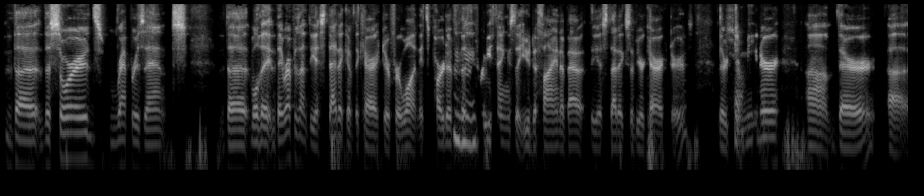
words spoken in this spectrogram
the the swords represent the well they, they represent the aesthetic of the character for one it's part of mm-hmm. the three things that you define about the aesthetics of your characters their sure. demeanor um, their uh,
